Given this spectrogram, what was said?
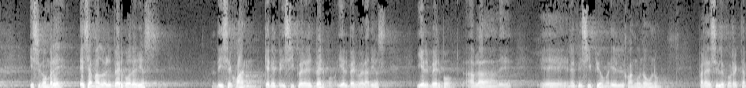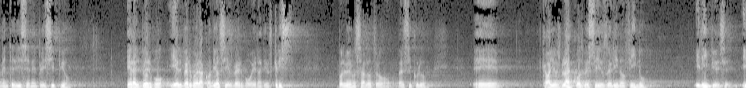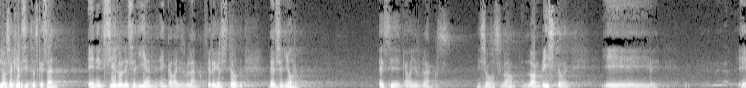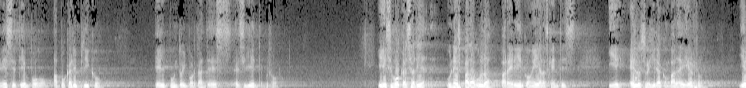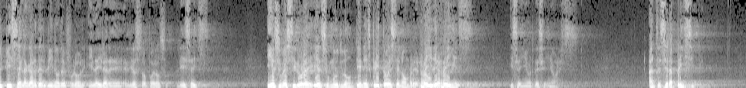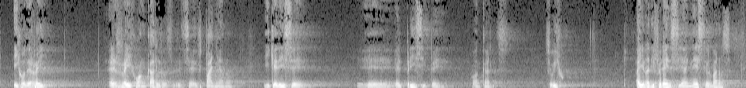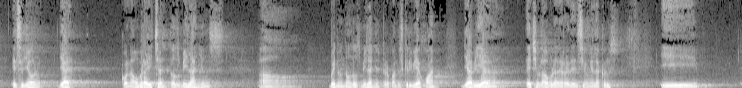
y su nombre es llamado el Verbo de Dios. Dice Juan que en el principio era el Verbo, y el Verbo era Dios, y el Verbo hablaba de eh, en el principio, el Juan 1.1, para decirlo correctamente, dice en el principio era el verbo y el verbo era con Dios y el verbo era Dios Cristo. Volvemos al otro versículo. Eh, caballos blancos vestidos de lino fino y limpio, dice. Y los ejércitos que están en el cielo le seguían en caballos blancos. El ejército del Señor es de caballos blancos mis ojos lo, han visto. Y en ese tiempo apocalíptico, el punto importante es el siguiente, por favor. Y de su boca salía una espada aguda para herir con ella a las gentes, y él los regirá con vara de hierro, y él pisa el lagar del vino del furor y la ira del Dios Todopoderoso. 16. Y en su vestidura y en su muslo tiene escrito este nombre, Rey de Reyes y Señor de señores. Antes era príncipe, hijo de rey, el rey Juan Carlos de España, ¿no? ¿Y qué dice eh, el príncipe Juan Carlos? Su hijo. Hay una diferencia en esto, hermanos. El Señor ya con la obra hecha, dos mil años, ah, bueno, no dos mil años, pero cuando escribía Juan, ya había hecho la obra de redención en la cruz. Y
